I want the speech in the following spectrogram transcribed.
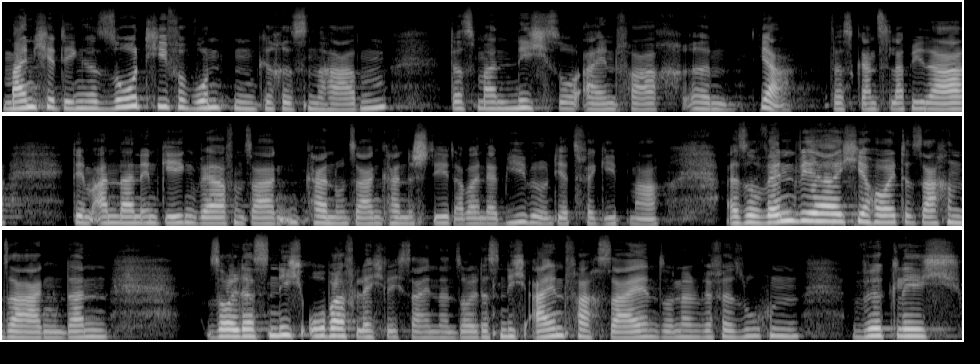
manche Dinge so tiefe Wunden gerissen haben, dass man nicht so einfach, ähm, ja, das ganz lapidar dem anderen entgegenwerfen sagen kann und sagen kann, es steht aber in der Bibel und jetzt vergib mal. Also wenn wir hier heute Sachen sagen, dann soll das nicht oberflächlich sein, dann soll das nicht einfach sein, sondern wir versuchen wirklich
